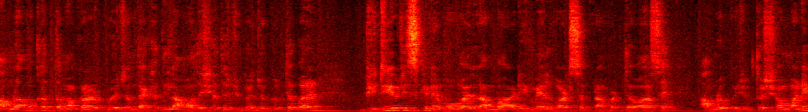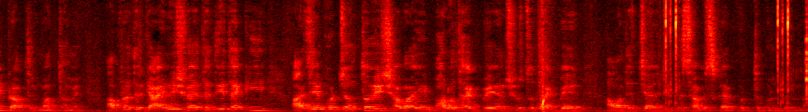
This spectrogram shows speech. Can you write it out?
মামলা মোকদ্দমা করার প্রয়োজন দেখা দিলে আমাদের সাথে যোগাযোগ করতে পারেন। ভিডিওর স্ক্রিনে mobile number, email, WhatsApp number দেওয়া আছে। আমরা উপযুক্ত সম্মানই প্রাপ্তির মাধ্যমে। আপনাদেরকে আইনি সহায়তা দিয়ে থাকি। আজ এ পর্যন্তই। সবাই ভালো থাকবেন, সুস্থ থাকবেন। আমাদের চ্যানেলটিতে সাবস্ক্রাইব করতে ভুলবেন না।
